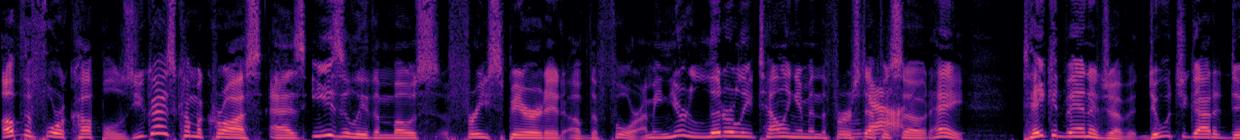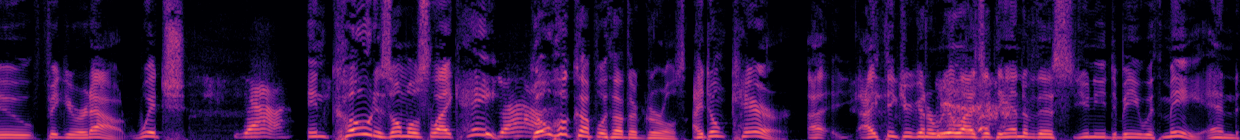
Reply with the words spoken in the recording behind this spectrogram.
of the four couples you guys come across as easily the most free-spirited of the four i mean you're literally telling him in the first Yeah. episode hey take advantage of it do what you got to do figure it out which Yeah. in code is almost like, hey, Yeah. go hook up with other girls. I don't care. I, I think you're going to realize at the end of this, you need to be with me. And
